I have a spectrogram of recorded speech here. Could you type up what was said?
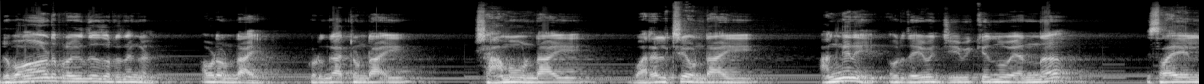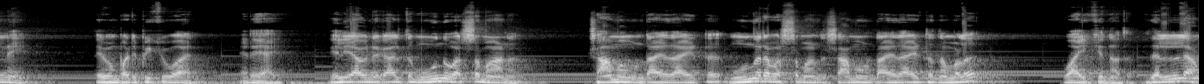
ഒരുപാട് പ്രകൃതി ദുരന്തങ്ങൾ അവിടെ ഉണ്ടായി. കൊടുങ്കാറ്റുണ്ടായി ക്ഷാമമുണ്ടായി വരൾച്ച ഉണ്ടായി അങ്ങനെ ഒരു ദൈവം ജീവിക്കുന്നു എന്ന് ഇസ്രായേലിനെ ദൈവം പഠിപ്പിക്കുവാൻ ഇടയായി. എലിയാവിന്റെ കാലത്ത് മൂന്ന് വർഷമാണ് ക്ഷാമം ഉണ്ടായതായിട്ട് മൂന്നര വർഷമാണ് ക്ഷാമം ഉണ്ടായതായിട്ട് നമ്മൾ വായിക്കുന്നത്. ഇതെല്ലാം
